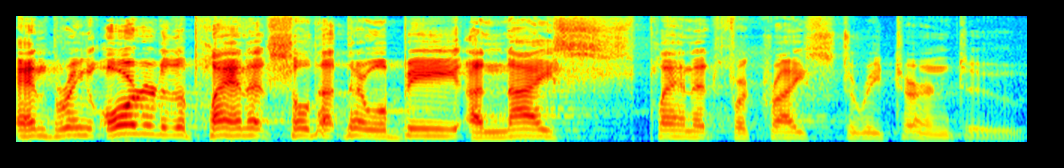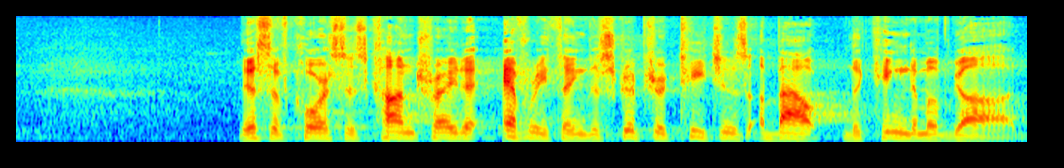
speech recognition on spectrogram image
and bring order to the planet so that there will be a nice planet for Christ to return to. This, of course, is contrary to everything the scripture teaches about the kingdom of God.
